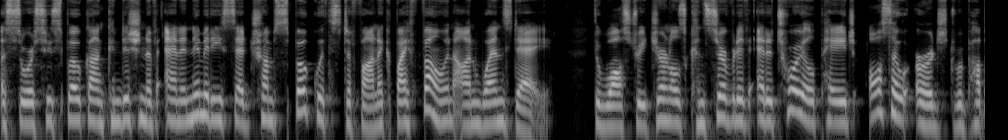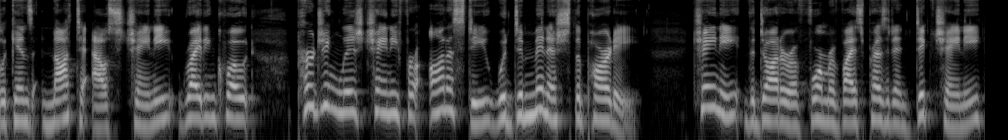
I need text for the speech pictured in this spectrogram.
A source who spoke on condition of anonymity said Trump spoke with Stefanik by phone on Wednesday. The Wall Street Journal's conservative editorial page also urged Republicans not to oust Cheney, writing, quote, purging Liz Cheney for honesty would diminish the party. Cheney, the daughter of former Vice President Dick Cheney,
